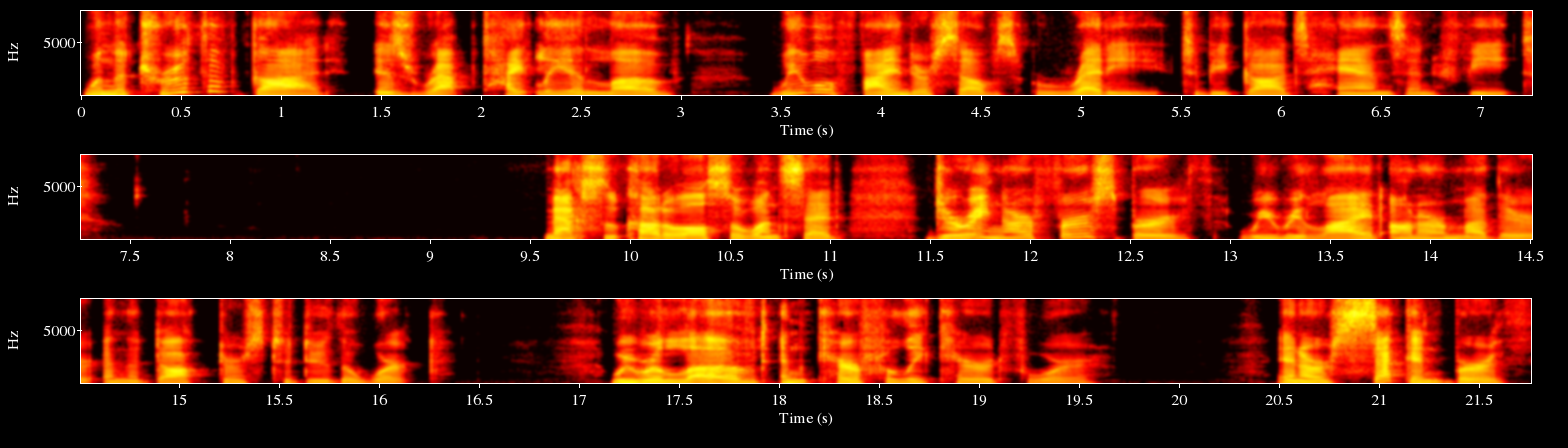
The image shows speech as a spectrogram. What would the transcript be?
When the truth of God is wrapped tightly in love, we will find ourselves ready to be God's hands and feet. Max Lucado also once said, During our first birth, we relied on our mother and the doctors to do the work. We were loved and carefully cared for. In our second birth,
